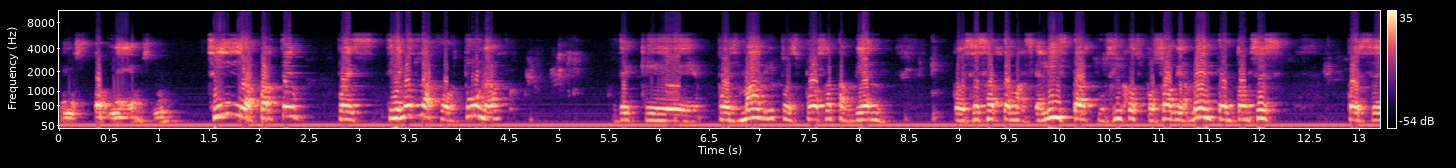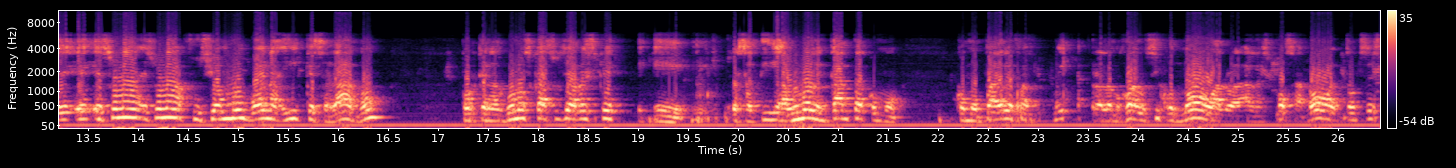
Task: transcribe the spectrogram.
en los torneos, ¿no? Sí, y aparte, pues tienes la fortuna de que, pues Mari, tu esposa también, pues es arte marcialista, tus hijos, pues obviamente, entonces, pues es una es una fusión muy buena ahí que se da, ¿no? Porque en algunos casos ya ves que, pues a ti, a uno le encanta como como padre familia, pero a lo mejor a los hijos no, a, la esposa no, entonces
